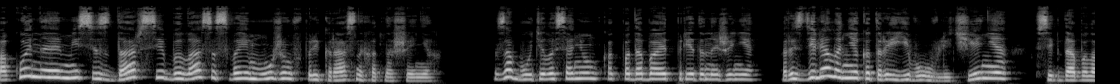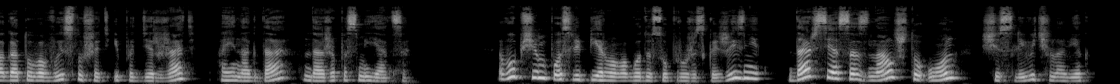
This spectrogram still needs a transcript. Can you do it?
покойная миссис Дарси была со своим мужем в прекрасных отношениях. Заботилась о нем, как подобает преданной жене, разделяла некоторые его увлечения – всегда была готова выслушать и поддержать, а иногда даже посмеяться. В общем, после первого года супружеской жизни Дарси осознал, что он счастливый человек.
